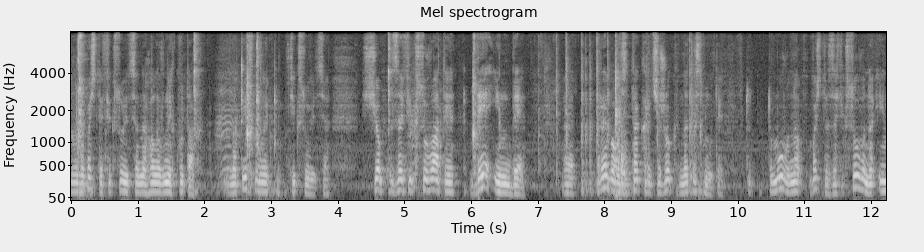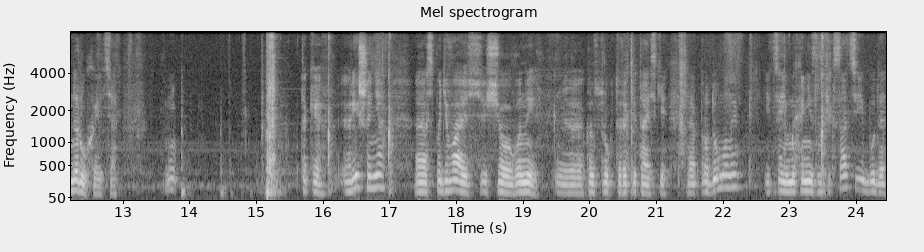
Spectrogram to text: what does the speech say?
ну, ви бачите, фіксується на головних кутах. Натиснули, фіксується. Щоб зафіксувати де-інде, е, треба ось так рычажок натиснути. Тому воно, бачите, зафіксовано і не рухається. Ну, таке рішення. Е, Сподіваюсь, що вони, е, конструктори китайські, е, продумали, і цей механізм фіксації буде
